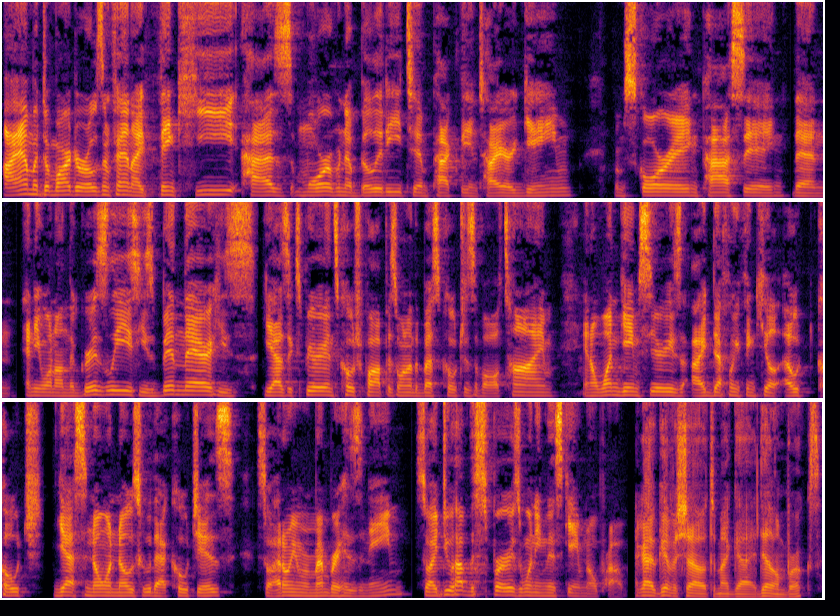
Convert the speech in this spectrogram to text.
I am a DeMar DeRozan fan. I think he has more of an ability to impact the entire game from scoring, passing than anyone on the Grizzlies. He's been there. He's he has experience. Coach Pop is one of the best coaches of all time. In a one game series, I definitely think he'll out coach. Yes, no one knows who that coach is. So I don't even remember his name. So I do have the Spurs winning this game, no problem. I gotta give a shout out to my guy Dillon Brooks,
